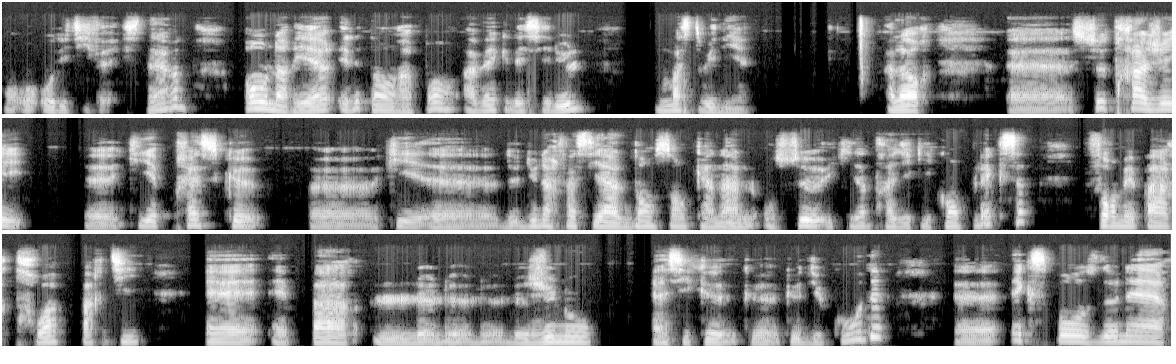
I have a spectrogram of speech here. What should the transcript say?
auditif externe. En arrière, il est en rapport avec les cellules mastoïdiennes. Alors, euh, ce trajet qui est presque qui du nerf facial dans son canal osseux et qui est un trajet qui est complexe, formé par trois parties et, par le, genou ainsi que, du coude, euh, expose le nerf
